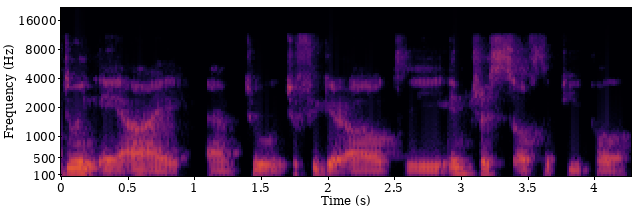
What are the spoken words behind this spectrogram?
doing AI um, to to figure out the interests of the people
